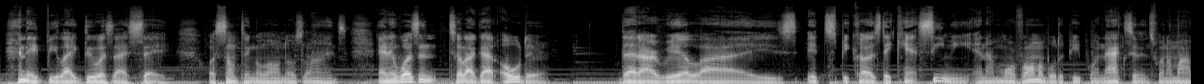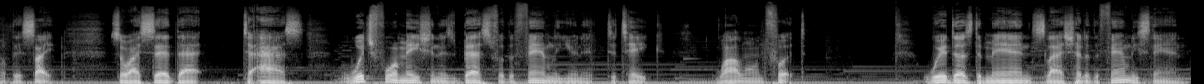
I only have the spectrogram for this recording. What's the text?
and they'd be like, Do as I say, or something along those lines. And it wasn't till I got older that I realized it's because they can't see me and I'm more vulnerable to people in accidents when I'm out of their sight. So I said that to ask which formation is best for the family unit to take while on foot. Where does the man slash head of the family stand?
